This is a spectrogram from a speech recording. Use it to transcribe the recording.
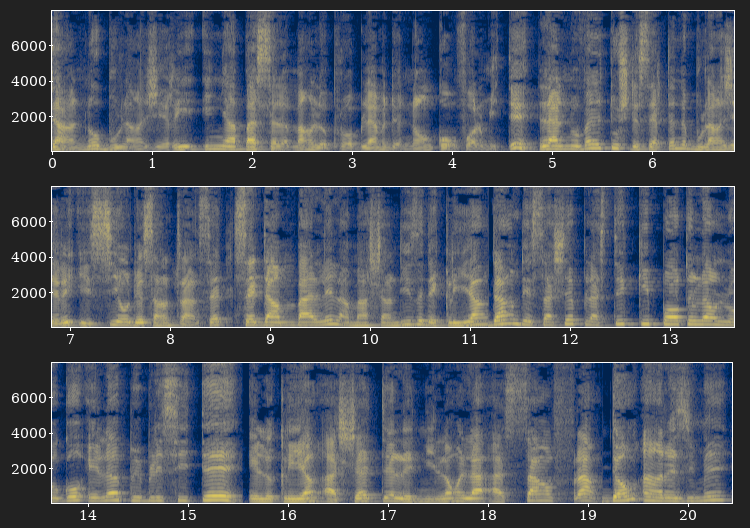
Dans nos boulangeries, il n'y a pas seulement le problème de non-conformité. La nouvelle touche de certaines boulangeries ici au 237, c'est d'emballer la marchandise des clients dans des sachets plastiques qui portent leur logo et leur publicité. Et le client achète le nylon là à 100 francs. Donc, en résumé,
